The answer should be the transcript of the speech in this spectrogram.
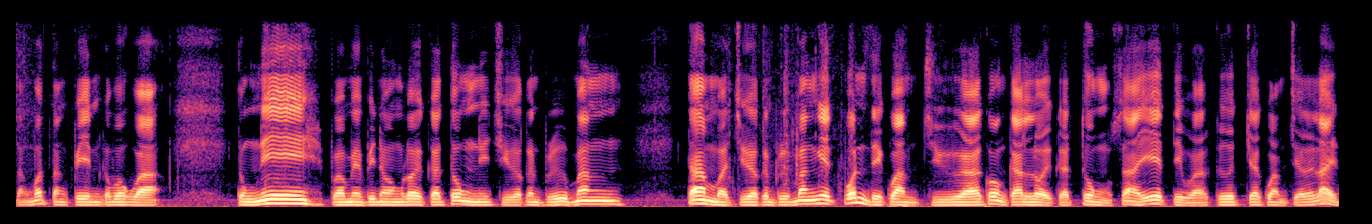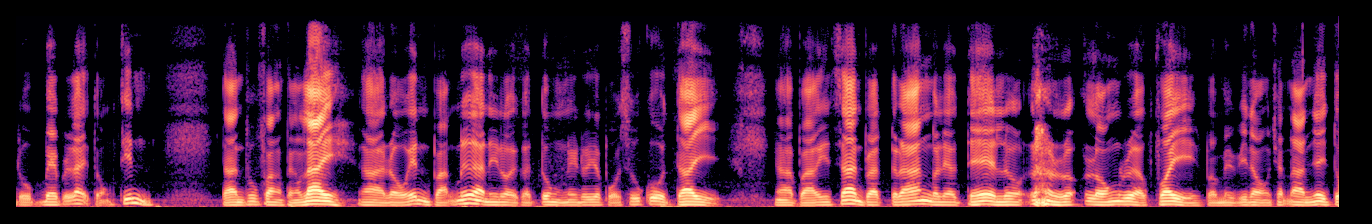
ต่างมดต่างเป็นก็บอกว่า ตรงนี้พ่อแม่พี่น้องลอยกระทงนี่เชื่อกันหรือมั่ง ตามว่าเชื่อกันหรือมังเหตุผลที่ความเชื่อของการลอยกระทงสาเหตุที่ว่าเกิดจากความเชื่อหลายๆรูปแบบหลายๆท้องถิ่นท่านผู้ฟังทั้งหลายอ่เราเห็นปากเนื้อนี่ลอยกระตงในโดยเฉพาะสุโขทัยอ่าปากอีสานปากกลางก็แล้วแต่ลหลงเรือไฟพ่อแม่พี่น้องชันอ่านใหญ่โต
